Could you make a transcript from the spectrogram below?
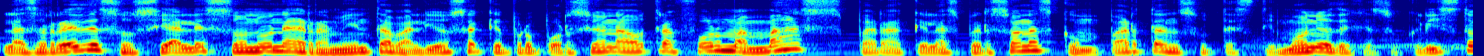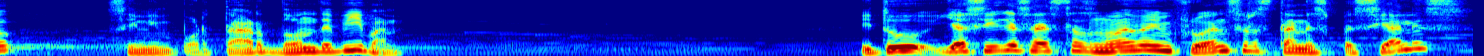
las redes sociales son una herramienta valiosa que proporciona otra forma más para que las personas compartan su testimonio de Jesucristo sin importar dónde vivan. ¿Y tú ya sigues a estas nueve influencers tan especiales?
